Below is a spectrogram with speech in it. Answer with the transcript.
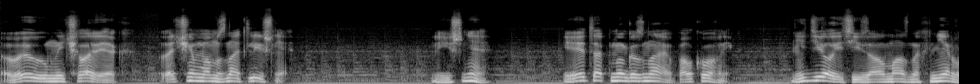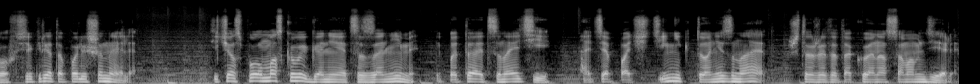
Вы умный человек. Зачем вам знать лишнее? Лишнее? Я и так много знаю, полковник. Не делайте из алмазных нервов секрета Полишинеля. Сейчас пол Москвы гоняется за ними и пытается найти, хотя почти никто не знает, что же это такое на самом деле.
